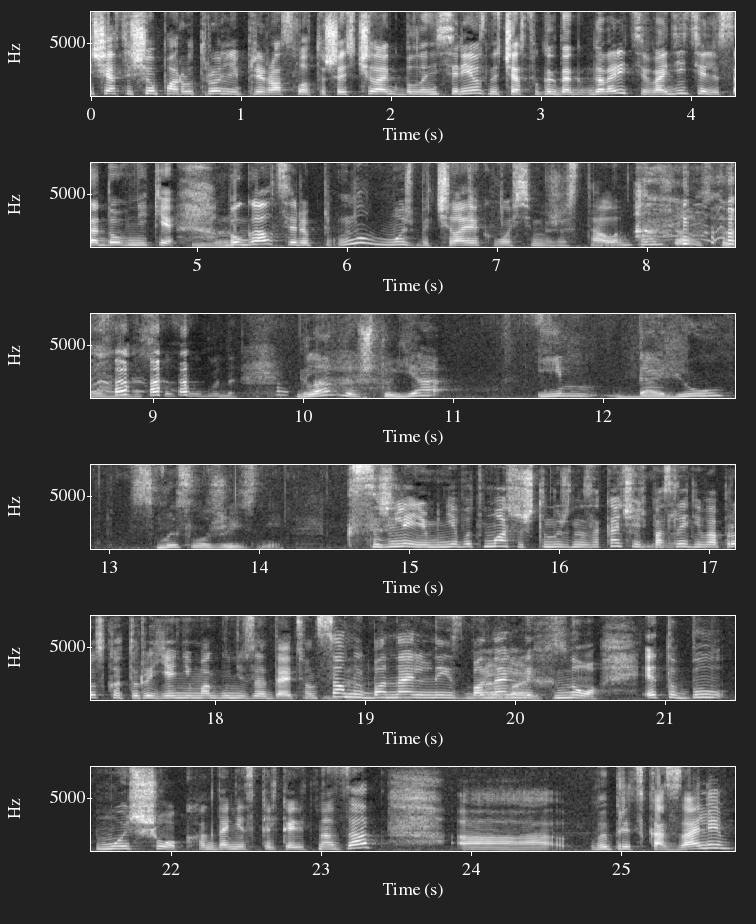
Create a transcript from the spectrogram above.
сейчас еще пару троллей приросло, то шесть человек было несерьезно. Часто, когда говорите, водители, садовники, да. бухгалтеры, ну, может быть, человек восемь уже стало. Ну, пожалуйста, сколько угодно. Главное, что я им дарю смысл жизни – к сожалению, мне вот Маша, что нужно заканчивать. Да. Последний вопрос, который я не могу не задать. Он самый да. банальный из банальных, Давайте. но это был мой шок, когда несколько лет назад э, вы предсказали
